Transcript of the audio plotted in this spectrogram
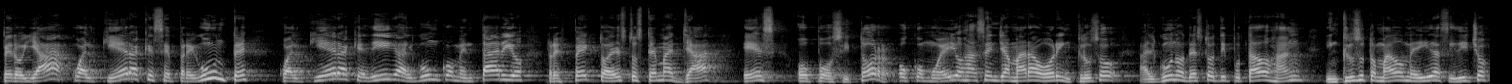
pero ya cualquiera que se pregunte, cualquiera que diga algún comentario respecto a estos temas ya es opositor o como ellos hacen llamar ahora, incluso algunos de estos diputados han incluso tomado medidas y dicho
